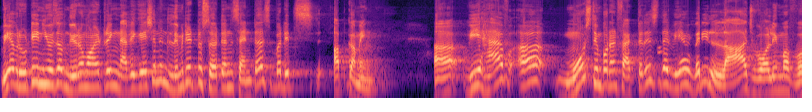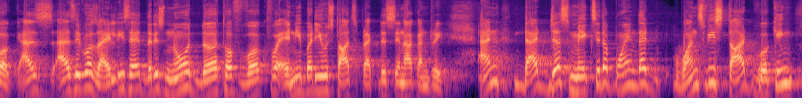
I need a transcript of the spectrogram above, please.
We have routine use of neuromonitoring navigation and limited to certain centers, but it's upcoming. Uh, we have a most important factor is that we have a very large volume of work. As, as it was rightly said, there is no dearth of work for anybody who starts practice in our country. And that just makes it a point that once we start working,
